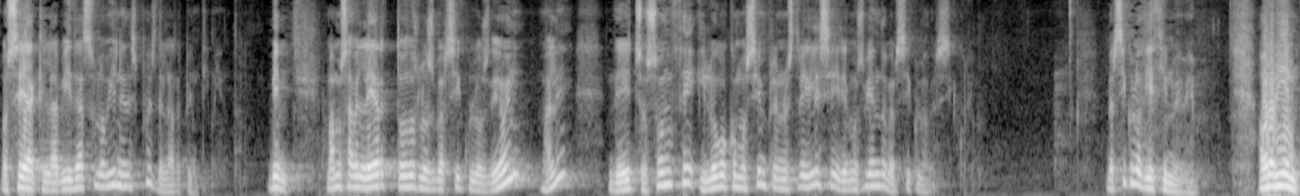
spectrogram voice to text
O sea que la vida solo viene después del arrepentimiento. Bien, vamos a leer todos los versículos de hoy, ¿vale? De Hechos 11 y luego, como siempre, en nuestra iglesia iremos viendo versículo a versículo. Versículo 19. Ahora bien,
